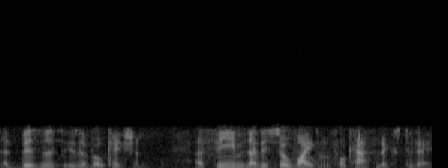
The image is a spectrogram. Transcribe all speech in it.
that business is a vocation, a theme that is so vital for Catholics today.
